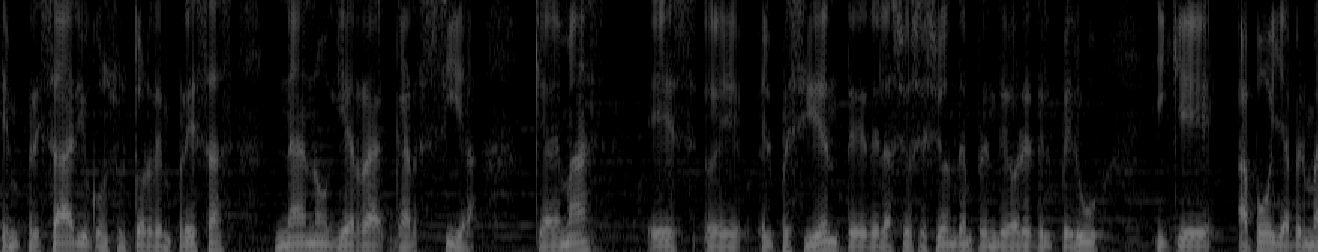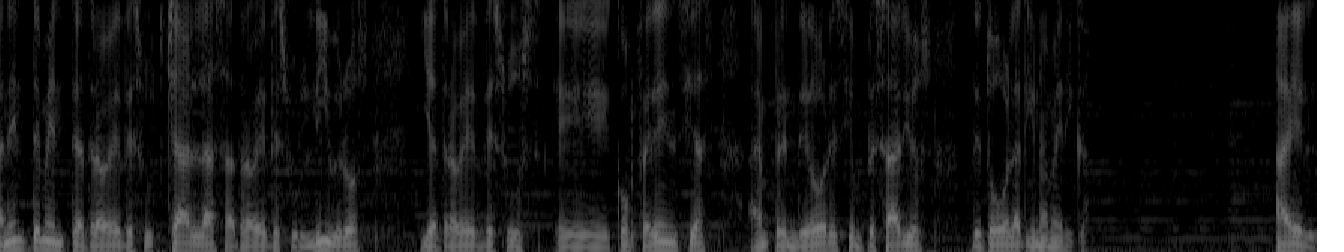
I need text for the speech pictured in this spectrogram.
empresario, consultor de empresas, Nano Guerra García, que además es eh, el presidente de la Asociación de Emprendedores del Perú y que apoya permanentemente a través de sus charlas, a través de sus libros y a través de sus eh, conferencias a emprendedores y empresarios de toda Latinoamérica. A él,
